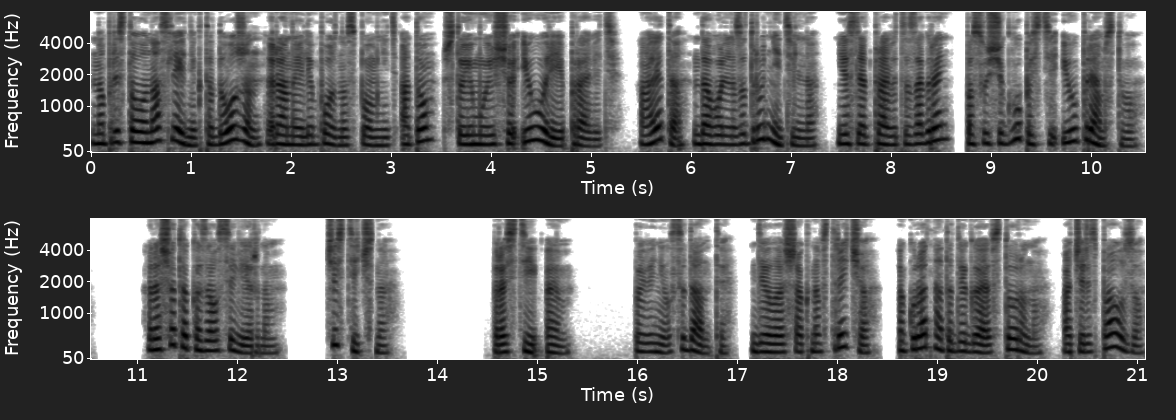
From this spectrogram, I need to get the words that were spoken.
Но престолонаследник-то должен рано или поздно вспомнить о том, что ему еще и Ории править. А это довольно затруднительно, если отправиться за грань по сущей глупости и упрямству. Расчет оказался верным. Частично. «Прости, Эм», — повинился Данте, делая шаг навстречу, аккуратно отодвигая в сторону, а через паузу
